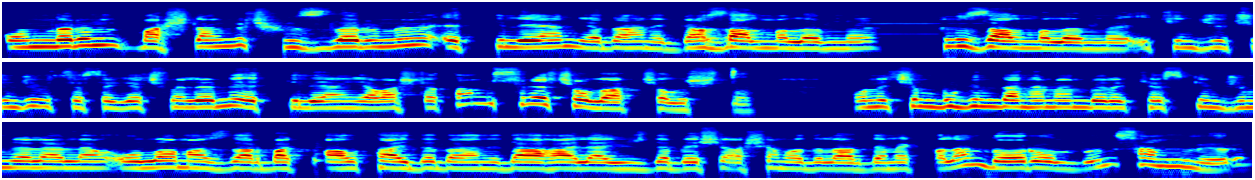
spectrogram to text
onların başlangıç hızlarını etkileyen ya da hani gaz almalarını, hız almalarını, ikinci, üçüncü vitese geçmelerini etkileyen, yavaşlatan bir süreç olarak çalıştı. Onun için bugünden hemen böyle keskin cümlelerle olamazlar. Bak 6 ayda da hani daha hala yüzde beşi aşamadılar demek falan doğru olduğunu sanmıyorum.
